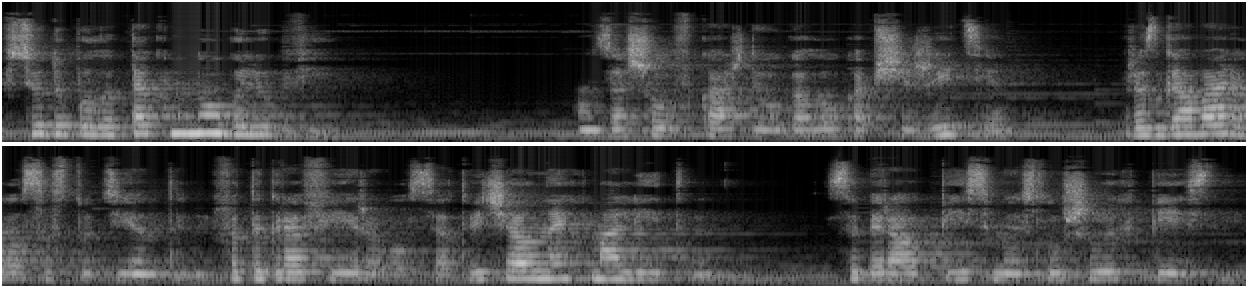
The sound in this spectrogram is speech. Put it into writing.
Всюду было так много любви. Он зашел в каждый уголок общежития, разговаривал со студентами, фотографировался, отвечал на их молитвы, собирал письма и слушал их песни.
